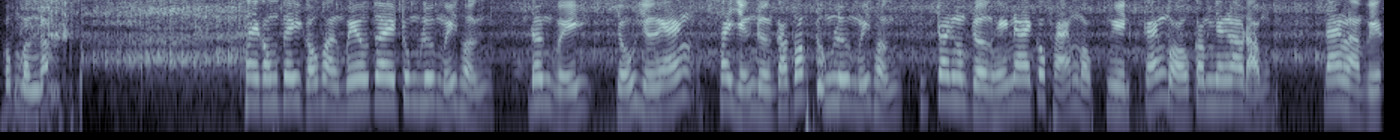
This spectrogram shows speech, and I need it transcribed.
cũng mừng lắm. Theo công ty cổ phần BOT Trung Lương Mỹ Thuận, đơn vị chủ dự án xây dựng đường cao tốc Trung Lương Mỹ Thuận, trên công trường hiện nay có khoảng 1.000 cán bộ công nhân lao động đang làm việc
